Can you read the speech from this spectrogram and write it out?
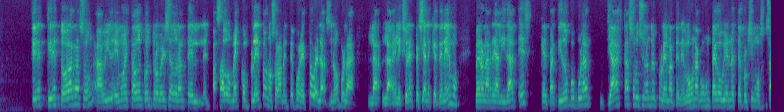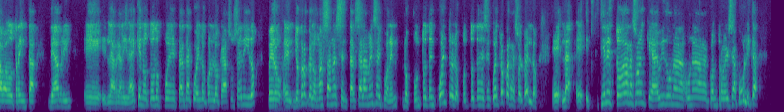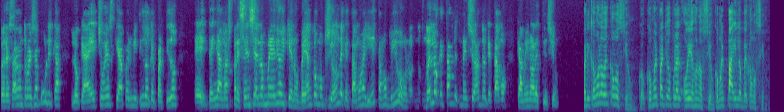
Tienes, tienes toda la razón. Ha habido- hemos estado en controversia durante el, el pasado mes completo, no solamente por esto, ¿verdad? Sino por la- la- las elecciones especiales que tenemos. Pero la realidad es que el Partido Popular ya está solucionando el problema. Tenemos una conjunta de gobierno este próximo sábado 30 de abril. Eh, la realidad es que no todos pueden estar de acuerdo con lo que ha sucedido, pero yo creo que lo más sano es sentarse a la mesa y poner los puntos de encuentro y los puntos de desencuentro para resolverlo. Eh, eh, tienes toda la razón en que ha habido una, una controversia pública, pero esa controversia pública lo que ha hecho es que ha permitido que el partido eh, tenga más presencia en los medios y que nos vean como opción de que estamos allí, estamos vivos. No, no es lo que están mencionando de que estamos camino a la extinción. Pero ¿y cómo lo ven como opción? ¿Cómo el Partido Popular hoy es una opción? ¿Cómo el país lo ve como opción?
